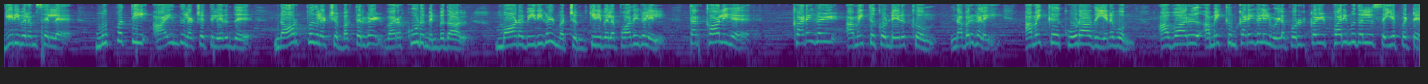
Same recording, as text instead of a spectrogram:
கிரிவலம் செல்ல முப்பத்தி ஐந்து லட்சத்திலிருந்து நாற்பது லட்சம் பக்தர்கள் வரக்கூடும் என்பதால் மாட வீதிகள் மற்றும் கிரிவல பாதைகளில் தற்காலிக கடைகள் அமைத்துக் கொண்டிருக்கும் நபர்களை அமைக்க கூடாது எனவும் அவ்வாறு அமைக்கும் கடைகளில் உள்ள பொருட்கள் பறிமுதல் செய்யப்பட்டு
